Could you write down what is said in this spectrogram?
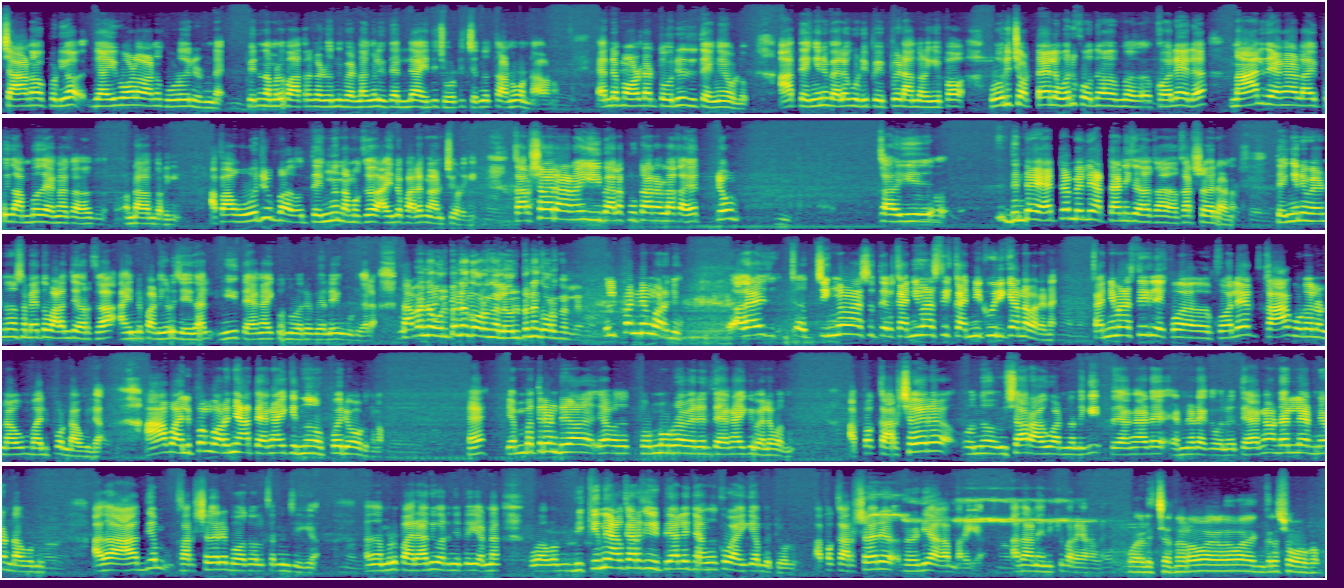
ചാണകപ്പൊടിയോ ജൈവവളമാണ് കൂടുതലിടേണ്ടത് പിന്നെ നമ്മൾ പാത്രം കഴുകുന്ന വെള്ളങ്ങൾ ഇതെല്ലാം അതിന്റെ ചോട്ടിൽ ചെന്ന് തണുവുണ്ടാവണം. എന്റെ മോളുടെ അടുത്ത് ഒരു തെങ്ങേ ഉള്ളൂ. ആ തെങ്ങിന് വില കൂടി ഇപ്പോൾ ഇപ്പം ഇടാൻ തുടങ്ങി. ഇപ്പോൾ ഒരു ചൊട്ടയിൽ ഒരു കൊലയിൽ നാല് തേങ്ങ ഉള്ള ഇപ്പോൾ ഇത് അമ്പത് തേങ്ങ ഉണ്ടാകാൻ തുടങ്ങി. അപ്പോൾ ആ ഒരു തെങ്ങ് നമുക്ക് അതിന്റെ ഫലം കാണിച്ചു തുടങ്ങി. കർഷകരാണ് ഈ വില കൂട്ടാനുള്ള ഏറ്റവും ഈ ഇതിന്റെ ഏറ്റവും വലിയ അത്താണി കർഷകരാണ്. തെങ്ങിന് വേണ്ടുന്ന സമയത്ത് വളം ചേർക്കുക അതിന്റെ പണികൾ ചെയ്താൽ ഈ തേങ്ങയ്ക്കൊന്നും ഒരു വിലയും കൂടുതല ഉൽപ്പന്നം കുറഞ്ഞല്ലോ ഉൽപ്പന്നം കുറഞ്ഞല്ലേ? ഉൽപ്പന്നം കുറഞ്ഞു. അതായത് ചിങ്ങമാസത്തിൽ കന്നിമാസത്തിൽ കന്നിക്കൂരിക്കാന്ന് പറയണേ. കന്നിമാസത്തിൽ കൊല കാ കൂടുതലുണ്ടാവും വലിപ്പം ഉണ്ടാവില്ല. ആ വലിപ്പം കുറഞ്ഞ് ആ തേങ്ങയ്ക്ക് ഇന്ന് മുപ്പത് രൂപ കൊടുക്കണം. ഏഹ് എൺപത്തിരണ്ട് രൂപ തൊണ്ണൂറ് രൂപ വരെ തേങ്ങയ്ക്ക് വില വന്നു. അപ്പം കർഷകർ ഒന്ന് ഉഷാറാകുകയാണെന്നുണ്ടെങ്കിൽ തേങ്ങയുടെ എണ്ണയുടെ ഒക്കെ വില തേങ്ങ ഉണ്ടല്ലേ എണ്ണ ഉണ്ടാവുള്ളൂ. അത് ആദ്യം കർഷകരെ ബോധവൽക്കരണം ചെയ്യുക. അത് നമ്മൾ പരാതി പറഞ്ഞിട്ട് എണ്ണ വിൽക്കുന്ന ആൾക്കാർക്ക് കിട്ടിയാലേ ഞങ്ങൾക്ക് വാങ്ങിക്കാൻ പറ്റുള്ളൂ. അപ്പം കർഷകർ റെഡിയാകാൻ പറയുക. അതാണ് എനിക്ക് പറയാനുള്ളത്. വെളിച്ചെണ്ണയുടെ ഭയങ്കര ശോകം.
